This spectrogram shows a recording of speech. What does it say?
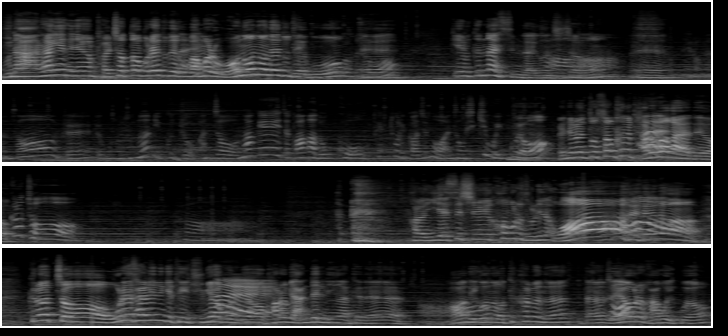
무난하게 그냥 벌쳐 더블 해도 되고 네. 막말로 원원원 해도 되고 그렇죠. 예. 게임 끝나 있습니다. 이건 아. 진짜로. 예. 이러면서 이제 선수는 입구 쪽 안전하게 이제 막아놓고 팩토리까지 뭐 완성시키고 있고요. 네. 왜냐면 또 썬크는 바로 네. 막아야 돼요. 그렇죠. 과연 이 SCV 컵으로 돌리는 와 어. 헤라. 그렇죠. 오래 살리는 게 되게 중요하거든요. 네. 발업이 안 된 링한테는. 어. 아 근데 이거는 어떻게 하면은 일단은 그쵸? 레어를 가고 있고요.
